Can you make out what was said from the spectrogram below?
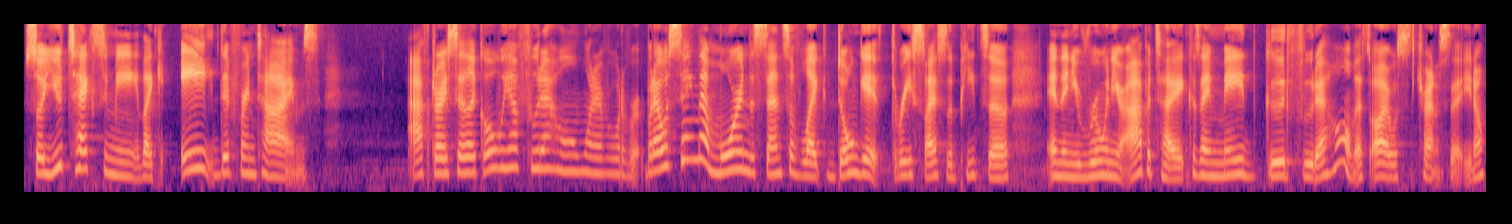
So you texted me like eight different times after I said like, "Oh, we have food at home, whatever, whatever." But I was saying that more in the sense of like, don't get three slices of pizza and then you ruin your appetite because I made good food at home. That's all I was trying to say, you know.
